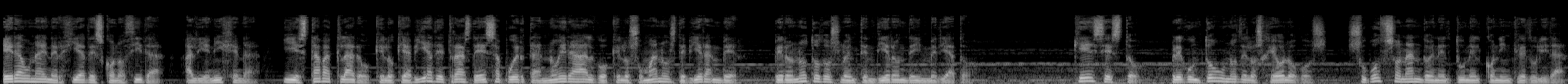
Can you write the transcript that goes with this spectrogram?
Era una energía desconocida, alienígena, y estaba claro que lo que había detrás de esa puerta no era algo que los humanos debieran ver, pero no todos lo entendieron de inmediato. ¿Qué es esto? preguntó uno de los geólogos, su voz sonando en el túnel con incredulidad.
